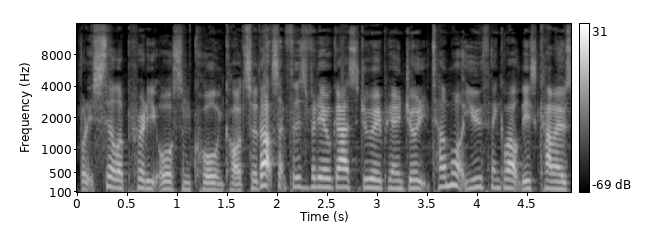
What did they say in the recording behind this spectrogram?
but it's still a pretty awesome calling card. So that's it for this video guys, I do hope you enjoyed it. Tell me what you think about these camos,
